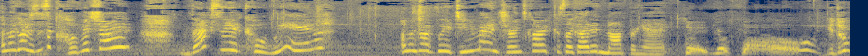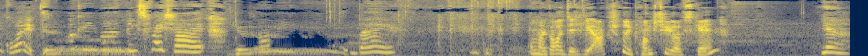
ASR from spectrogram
Oh my god, is this a COVID shot? Vaccinated Queen? Oh my god, wait, do you need my insurance card? Because, like, I did not bring it. Save yourself. You're doing great. Okay, Mom, thanks for my shot. Bye. Oh my god, did he actually puncture your skin? Yeah,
